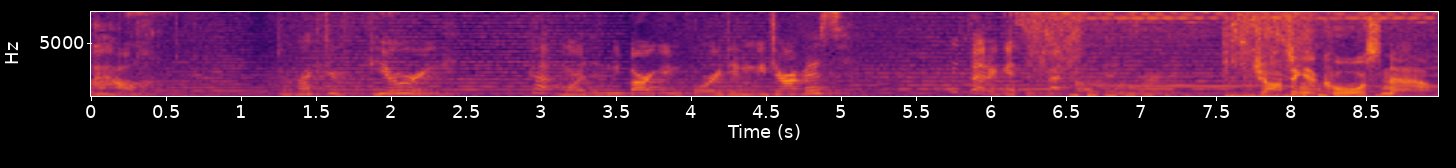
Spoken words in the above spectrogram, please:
Wow. Director Fury. Got more than we bargained for, didn't we, Jarvis? We better get this back Chimera. Charting a course now.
